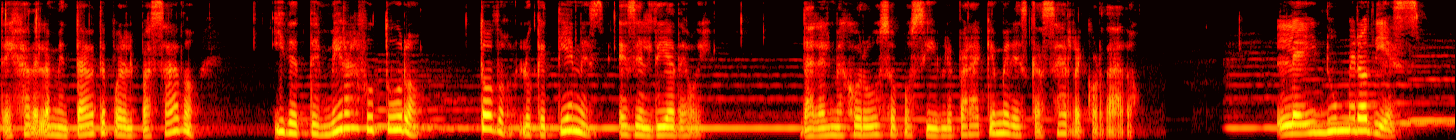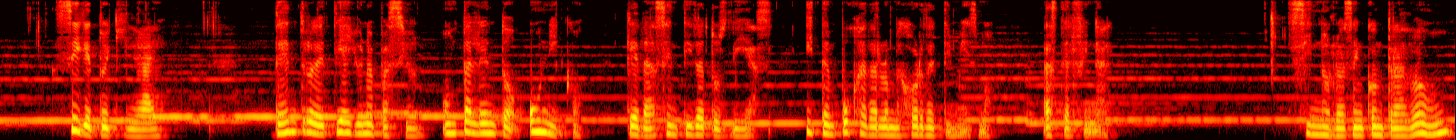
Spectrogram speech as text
Deja de lamentarte por el pasado y de temer al futuro. Todo lo que tienes es el día de hoy. Dale el mejor uso posible para que merezca ser recordado. Ley número 10. Sigue tu Ikigai. Dentro de ti hay una pasión, un talento único que da sentido a tus días y te empuja a dar lo mejor de ti mismo hasta el final. Si no lo has encontrado aún,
